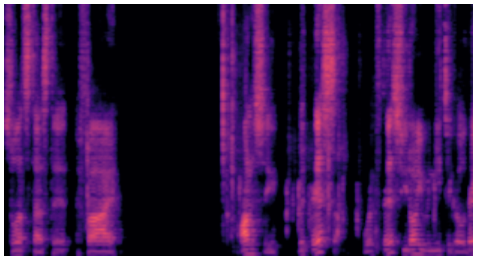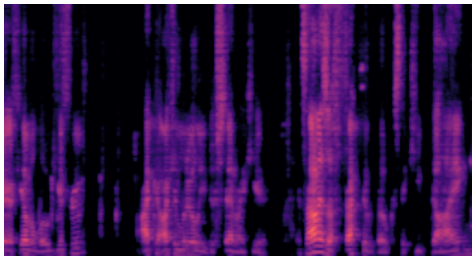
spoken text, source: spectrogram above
So let's test it. If I honestly with this with this you don't even need to go there. If you have a Logia fruit, I can, I can literally just stand right here. It's not as effective, though, because they keep dying.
